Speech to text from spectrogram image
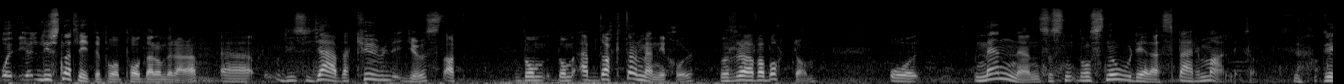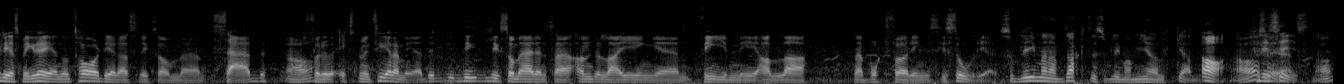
och jag har lyssnat lite på poddar om det där. Eh, och det är så jävla kul just att de, de abduktar människor, de rövar bort dem. Och männen, så de snor deras sperma. Liksom. Det är det som är grejen. De tar deras liksom, eh, säd Ja. för att experimentera med. Det, det, det liksom är en så underlying eh, theme i alla såna här bortföringshistorier. Så blir man abducted så blir man mjölkad. Ja, det. precis. Ja.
